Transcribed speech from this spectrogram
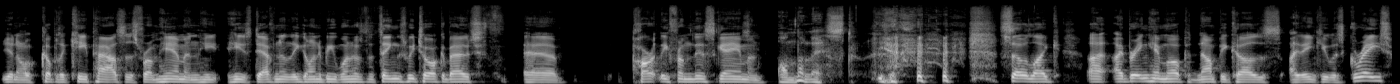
you know, a couple of key passes from him, and he he's definitely going to be one of the things we talk about. Uh, partly from this game and on the list. Yeah. so, like, uh, I bring him up not because I think he was great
